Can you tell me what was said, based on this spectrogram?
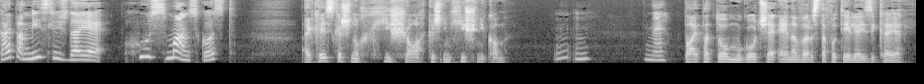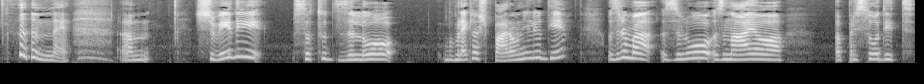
Kaj pa misliš, da je husmanskost? Aj kaj s kakšno hišo, kakšnim hišnikom? Mm -mm. Ne pa je pa to mogoče ena vrsta fotelja iz Ikeje. ne. Um, švedi so tudi zelo, bom rekla, šparovni ljudje, oziroma zelo znajo uh, presoditi,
